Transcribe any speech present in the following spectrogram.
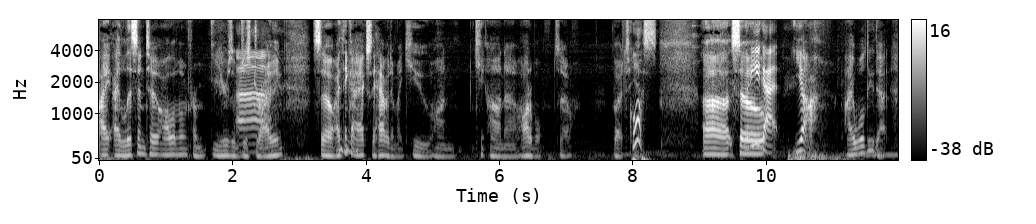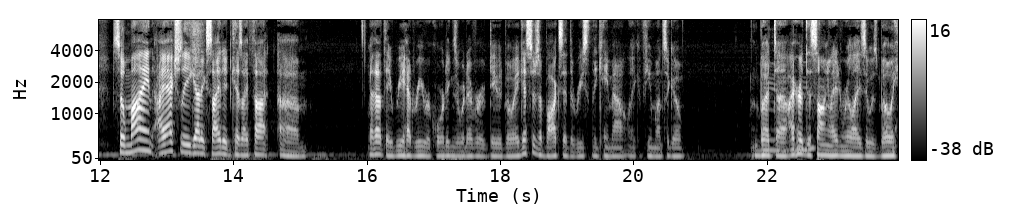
I I listened to all of them from years of just Ah. driving, so I think Mm-hmm. I actually have it in my queue on on uh, Audible. So, but Cool. yes. Uh, so what do you got? yeah, I will do that. So mine, I actually got excited because I thought, um, I thought they re- had re-recordings or whatever of David Bowie. I guess there's a box set that recently came out like a few months ago. But uh, I heard this song and I didn't realize it was Bowie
